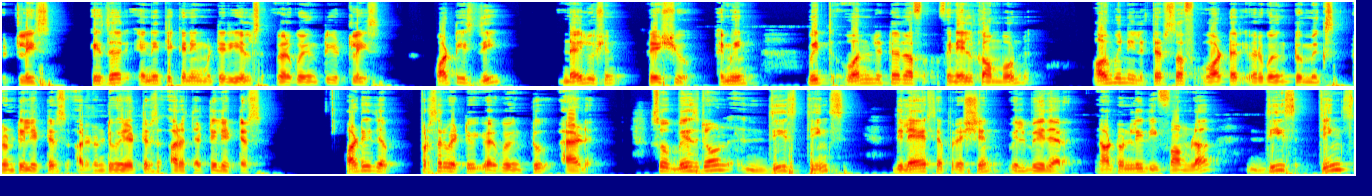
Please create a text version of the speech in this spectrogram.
utilize? Is there any thickening materials you are going to utilize? What is the dilution ratio? I mean, with 1 liter of phenyl compound, how many liters of water you are going to mix? 20 liters or 25 liters or 30 liters? What is the preservative you are going to add? So, based on these things, the layer separation will be there. Not only the formula, these things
